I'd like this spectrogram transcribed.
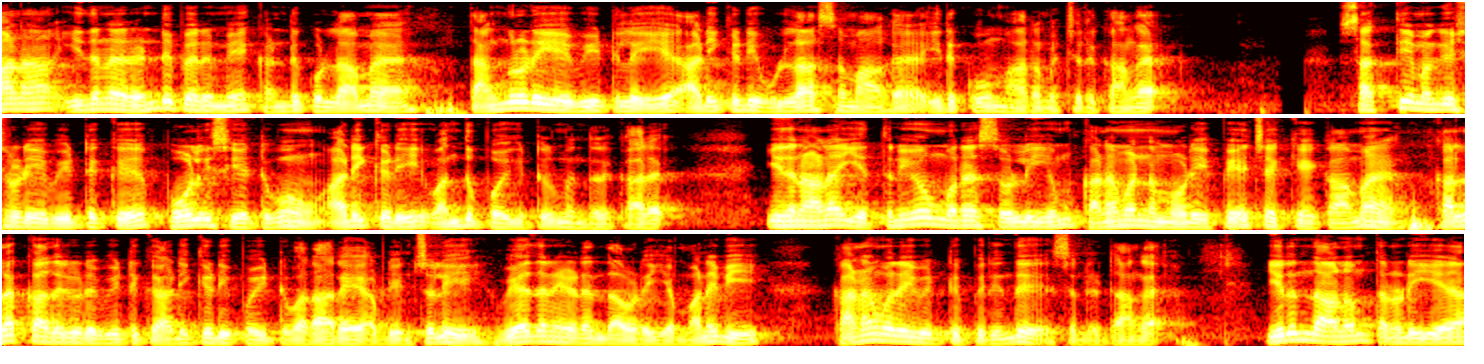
ஆனால் இதனை ரெண்டு பேருமே கண்டுகொள்ளாமல் தங்களுடைய வீட்டிலேயே அடிக்கடி உல்லாசமாக இருக்கவும் ஆரம்பிச்சிருக்காங்க. சக்தி மகேஷுடைய வீட்டுக்கு போலீஸ் ஏட்டுவும் அடிக்கடி வந்து போய்கிட்டும் இருந்திருக்காரு. இதனால் எத்தனையோ முறை சொல்லியும் கணவன் நம்மளுடைய பேச்சை கேட்காம கள்ளக்காதலியோட வீட்டுக்கு அடிக்கடி போயிட்டு வராரு அப்படின்னு சொல்லி வேதனை அடைந்த அவருடைய மனைவி கணவரை விட்டு பிரிந்து சென்றுட்டாங்க. இருந்தாலும் தன்னுடைய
